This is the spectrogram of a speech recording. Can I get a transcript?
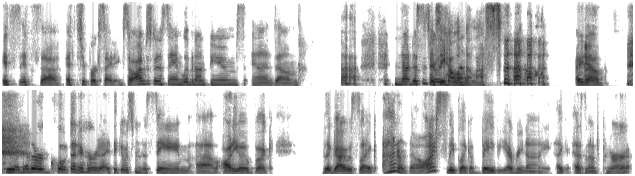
it's it's uh it's super exciting. So I'm just gonna say I'm living on fumes and um Not necessarily. And see how long that lasts. I know. another quote that I heard, I think it was from the same uh, audio book. The guy was like, I don't know, I sleep like a baby every night, like as an entrepreneur.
